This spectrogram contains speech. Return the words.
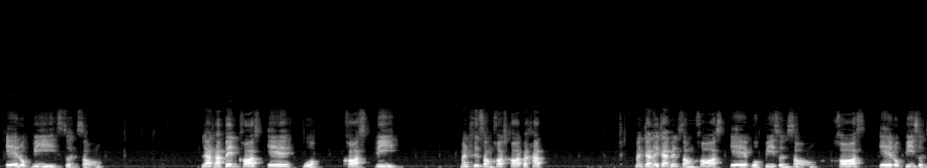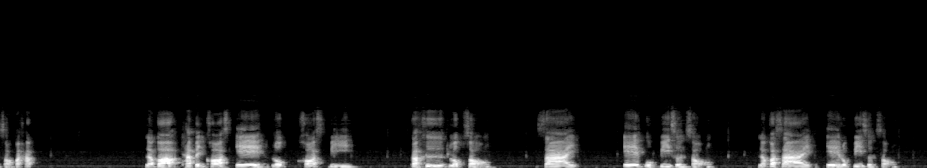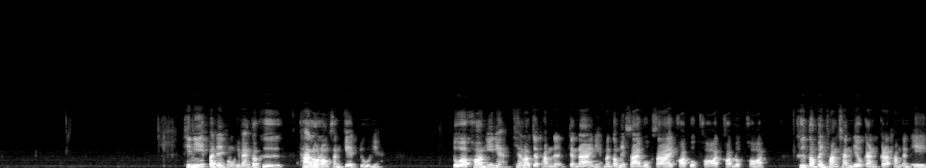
a ลบ b ส่วน 2 แล้วถ้าเป็น cos a บวก cos b มันคือ 2 cos cos ปะครับ มันก็เลยกลายเป็น 2 cos a บวก b ส่วน 2 cos a ลบ b ส่วน 2ปะครับ แล้วก็ถ้าเป็น cos a ลบ cos b ก็คือลบ2 sin a บวก b ส่วน 2 แล้วก็ sin a ลบ b ส่วน 2 ทีนี้ประเด็นของพี่แบงก์ก็คือ ถ้าเราลองสังเกตดูเนี่ย ตัวข้อนี้เนี่ย ที่เราจะทำกันได้เนี่ย มันต้องเป็น sin บวก sin cos บวก cos cos ลบ cos คือต้องเป็นฟังก์ชันเดียวกันกระทำกันเอง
